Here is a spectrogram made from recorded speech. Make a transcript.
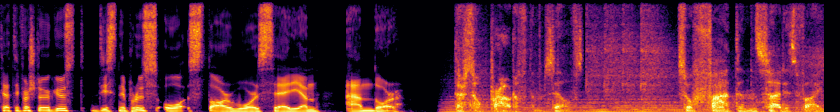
31. august, Disney Pluss og Star Wars-serien Andor. They're so proud of themselves. So fat and satisfied.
